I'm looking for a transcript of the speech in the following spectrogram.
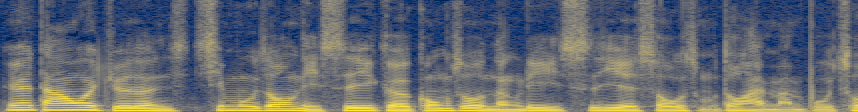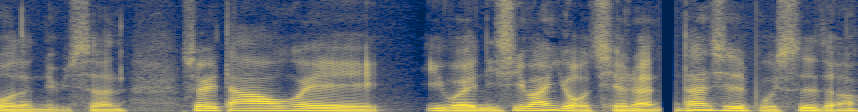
因为大家会觉得你心目中你是一个工作能力、事业收入什么都还蛮不错的女生，所以大家会以为你喜欢有钱人，但其实不是的，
